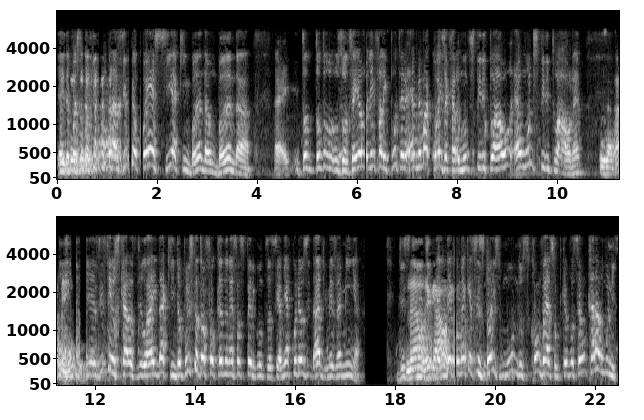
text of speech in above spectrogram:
E aí depois quando eu vim para o Brasil, que eu conhecia a Kimbanda, Umbanda, é, e todo- todos os outros. Aí eu olhei e falei, puta, é a mesma coisa, cara. O mundo espiritual é o mundo espiritual, né? Exatamente. E existem os caras de lá e daqui. Então, por isso que eu estou focando nessas perguntas. Assim, a minha curiosidade mesmo é minha. De, Não, de legal. entender como é que esses dois mundos conversam, porque você é um cara único.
